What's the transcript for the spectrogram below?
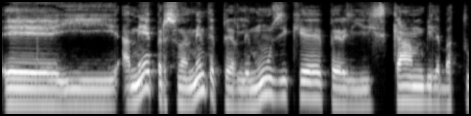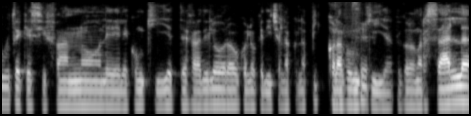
E i- a me personalmente per le musiche, per gli scambi, le battute che si fanno, le, le conchigliette fra di loro, quello che dice la, la piccola Sì. conchiglia, il piccolo Marcel,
